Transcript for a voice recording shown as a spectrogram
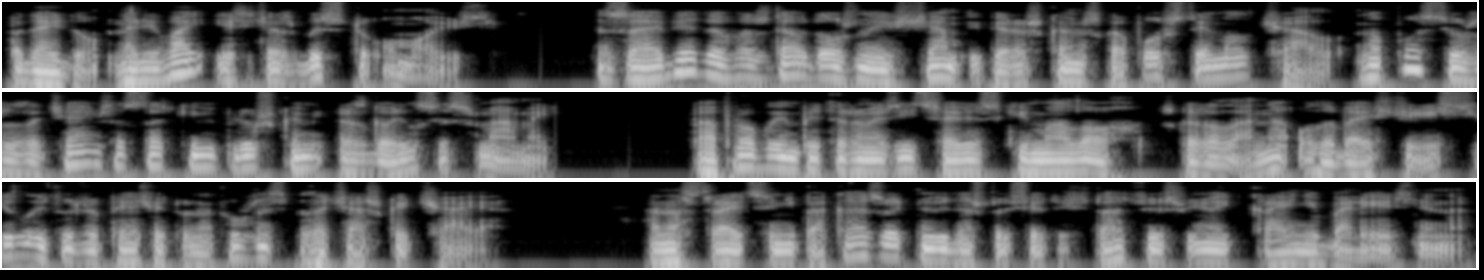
подойду. Наливай, я сейчас быстро умоюсь». За обедом, воздав должное щам и пирожкам с капустой, молчал, но после уже за чаем со сладкими плюшками разговорился с мамой. «Попробуем притормозить советский молох», — сказала она, улыбаясь через силу и тут же пряча эту натужность за чашкой чая. Она старается не показывать, но видно, что всю эту ситуацию воспринимает крайне болезненно.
